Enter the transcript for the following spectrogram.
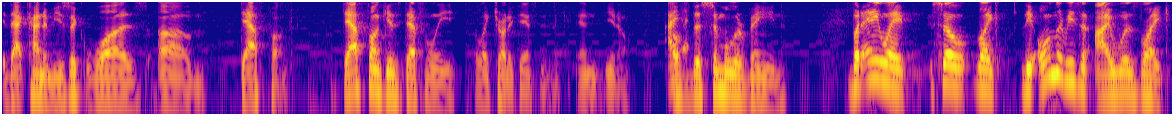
that kind of music was um, Daft Punk. Daft Punk is definitely electronic dance music, and you know I- of the similar vein. But anyway, so like the only reason I was like,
